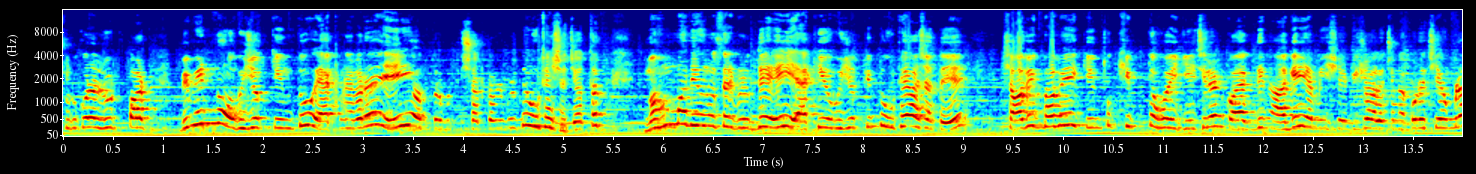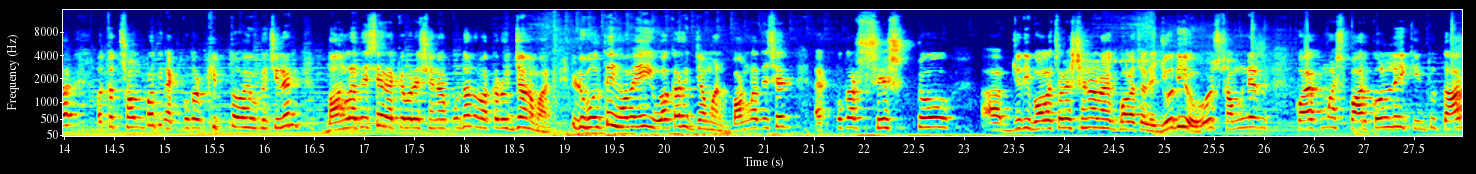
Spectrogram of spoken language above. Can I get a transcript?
শুরু করে লুটপাট, বিভিন্ন অভিযোগ কিন্তু এক নাগারে এই অন্তর্বর্তী সরকারের বিরুদ্ধে উঠে এসেছে। অর্থাৎ মোহাম্মদ ইউনুসের বিরুদ্ধে এই একই অভিযোগ কিন্তু উঠে আসাতে স্বাভাবিকভাবেই কিন্তু ক্ষিপ্ত হয়ে গিয়েছিলেন। কয়েকদিন আগেই আমি সেই বিষয়ে আলোচনা করেছি আমরা। অর্থাৎ সম্প্রতি এক প্রকার ক্ষিপ্ত হয়ে উঠেছিলেন বাংলাদেশের একেবারে সেনাপ্রধান ওয়াকারুজ্জামান। একটু বলতেই হবে, এই ওয়াকারুজ্জামান বাংলাদেশের এক প্রকার শ্রেষ্ঠ যদি বলা চলে সেনানায়ক বলা চলে। যদিও সামনের কয়েক মাস পার করলেই কিন্তু তার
